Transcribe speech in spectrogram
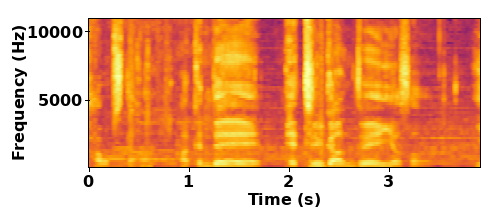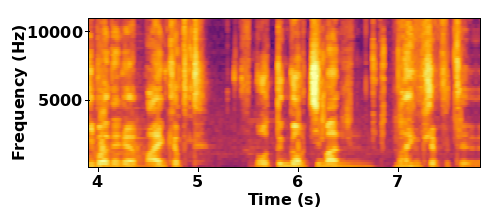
가봅시다. 아 근데 배틀그라운드에 이어서 이번에는 마인크래프트 뭐 뜬금없지만 마인크래프트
